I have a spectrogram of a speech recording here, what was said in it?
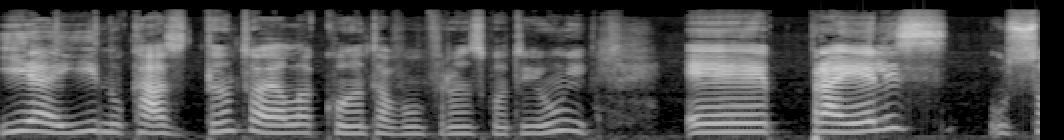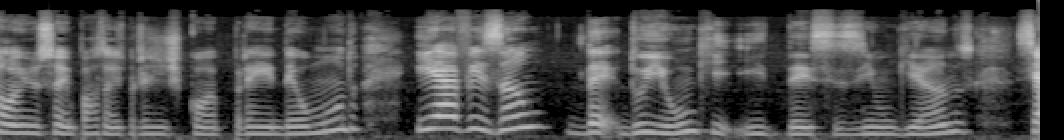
E aí, no caso, tanto ela quanto a Von Franz quanto Jung, é, para eles, os sonhos são importantes para a gente compreender o mundo. E a visão de- do Jung e desses jungianos, se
